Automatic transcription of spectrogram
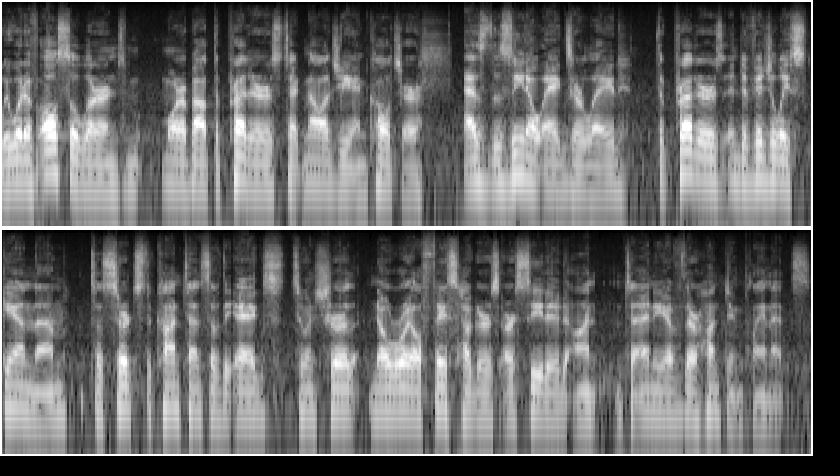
We would have also learned more about the Predator's technology and culture. As the Xeno eggs are laid, the Predators individually scan them to search the contents of the eggs to ensure no royal facehuggers are seeded onto any of their hunting planets.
